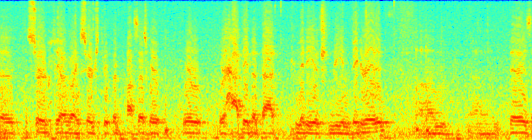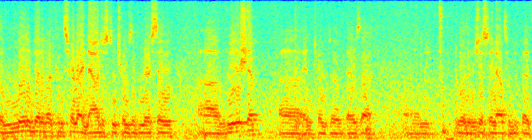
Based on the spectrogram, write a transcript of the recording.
the the surge, the ongoing surge throughput process. We're, we're, we're happy that that committee is reinvigorated. Um, There is a little bit of a concern right now, just in terms of nursing uh, leadership, uh, in terms of, there's a, um, there was just an announcement that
